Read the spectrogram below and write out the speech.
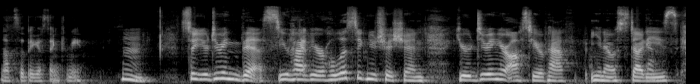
That's the biggest thing for me. Hmm. So you're doing this. You have yeah. your holistic nutrition. You're doing your osteopath, you know, studies, yeah.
